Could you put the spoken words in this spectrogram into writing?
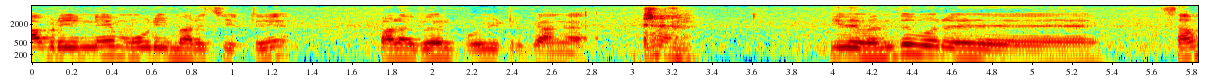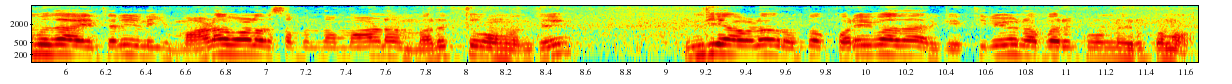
அப்படின்னே மூடி மறைச்சிட்டு பல பேர் போயிட்டுருக்காங்க இது வந்து ஒரு சமுதாயத்தில் இன்றைக்கி மனவளம் சம்மந்தமான மருத்துவம் வந்து இந்தியாவில் ரொம்ப குறைவாக தான் இருக்குது எத்தனையோ நபருக்கு ஒன்று இருக்கணும்.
